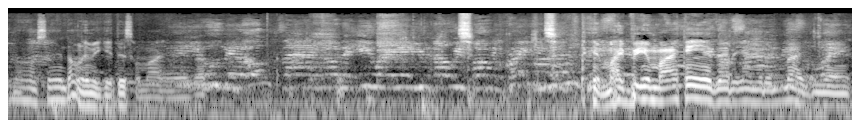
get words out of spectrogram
You know what I'm saying? Don't let me get this on my head. it might be in my hands at the end of the night, man.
